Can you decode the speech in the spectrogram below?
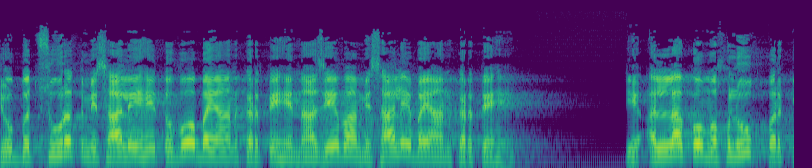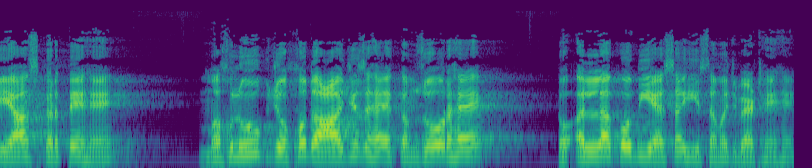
جو بدصورت مثالیں ہیں تو وہ بیان کرتے ہیں نازیبا مثالیں بیان کرتے ہیں۔ یہ اللہ کو مخلوق پر قیاس کرتے ہیں۔ مخلوق جو خود عاجز ہے، کمزور ہے، تو اللہ کو بھی ایسا ہی سمجھ بیٹھے ہیں۔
